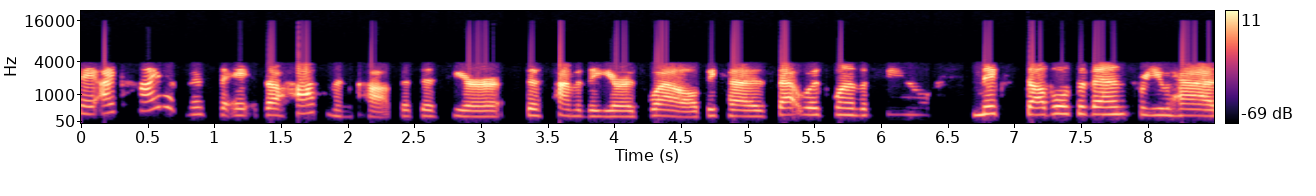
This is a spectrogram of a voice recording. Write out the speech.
say, I kind of missed the the Hopman Cup at this year, this time of the year as well, because that was one of the few mixed doubles events where you had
